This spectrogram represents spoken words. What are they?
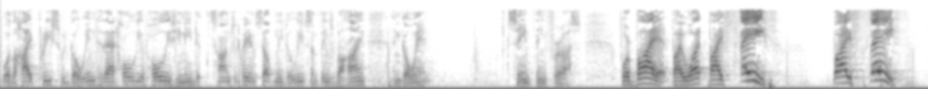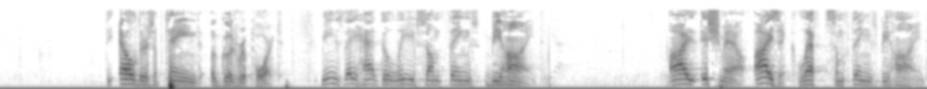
For the high priest would go into that holy of holies, he need to consecrate himself, need to leave some things behind and go in. Same thing for us. For by it, by what? By faith. By faith, the elders obtained a good report. means they had to leave some things behind. I, Ishmael, Isaac left some things behind.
